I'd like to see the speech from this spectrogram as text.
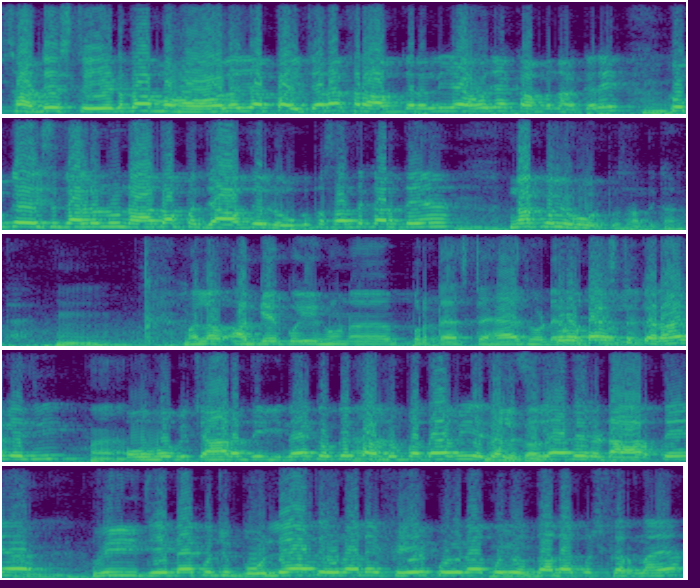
ਸਾਡੇ ਸਟੇਟ ਦਾ ਮਾਹੌਲ ਜਾਂ ਭਾਈਚਾਰਾ ਖਰਾਬ ਕਰਨ ਲਈ ਇਹੋ ਜਿਹਾ ਕੰਮ ਨਾ ਕਰੇ। ਕਿਉਂਕਿ ਇਸ ਗੱਲ ਨੂੰ ਨਾ ਤਾਂ ਪੰਜਾਬ ਦੇ ਲੋਕ ਪਸੰਦ ਕਰਦੇ ਆ। ਨਾ ਕੋਈ ਹੋਰ ਪਸੰਦ ਕਰਦਾ ਹੂੰ ਮਤਲਬ ਅੱਗੇ ਕੋਈ ਹੁਣ ਪ੍ਰੋਟੈਸਟ ਹੈ ਤੁਹਾਡੇ ਪ੍ਰੋਟੈਸਟ? ਕਰਾਂਗੇ ਜੀ ਹਾਂ। ਉਹ ਵਿਚਾਰ ਅਧੀਨ ਹੈ ਕਿਉਂਕਿ। ਤੁਹਾਨੂੰ ਪਤਾ ਵੀ ਬਿਲਕੁਲ। ਏਜੰਸੀਆਂ ਦੇ ਰਡਾਰ ਤੇ ਆ। ਵੀ ਜੇ ਮੈਂ ਕੁਝ ਬੋਲਿਆ ਤੇ ਉਹਨਾਂ ਨੇ ਫੇਰ ਕੋਈ ਨਾ ਕੋਈ ਉਦਾਂ ਦਾ ਕੁਝ ਕਰਨਾ ਆ।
